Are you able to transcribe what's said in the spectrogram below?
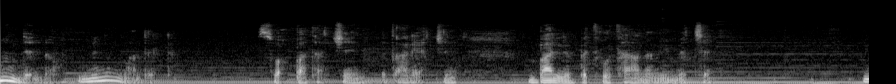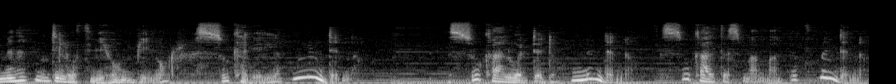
ምንድን ነው? ምንም አይደለም። እሱ አባታችን ፈጣሪያችን ባለበት ቦታ ነው የሚመቸን። ምንም ድሎት ቢሆን ቢኖር እሱ ከሌለ ምንድን ነው? እሱ ካልወደደው ምንድን ነው? እሱ ካልተስማማበት ምንድን ነው?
